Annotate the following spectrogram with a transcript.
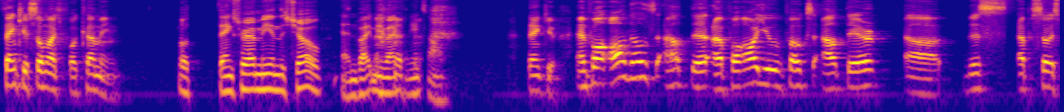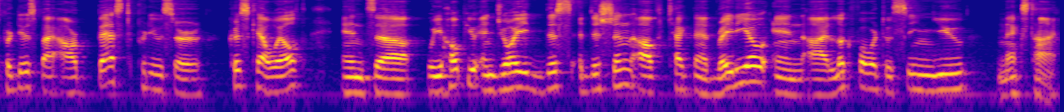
Thank you so much for coming. Well, thanks for having me in the show. Invite me back anytime. Thank you. And for all those out there, uh, for all you folks out there, uh, this episode is produced by our best producer, Chris Calwell, and uh, we hope you enjoyed this edition of TechNet Radio, and I look forward to seeing you next time.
